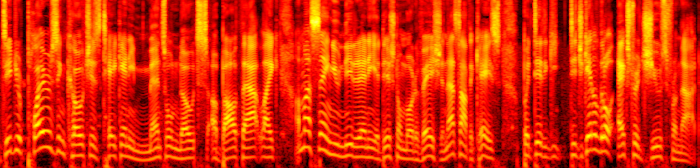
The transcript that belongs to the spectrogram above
Did your players and coaches take any mental notes about that? Like, I'm not saying you needed any additional motivation. That's not the case. But did did you get a little extra juice from that?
